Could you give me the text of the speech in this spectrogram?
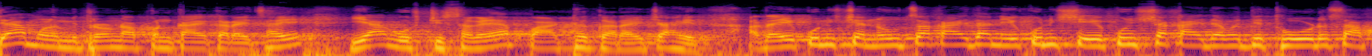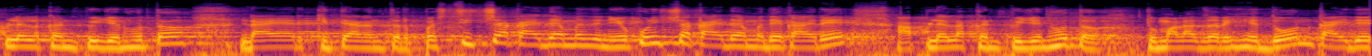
त्यामुळे मित्रांनो आपण काय करायचं आहे? या गोष्टी सगळ्या पाठ करायच्या आहेत. आता एकोणीसशे नऊचा कायदा आणि एकोणीसशे एकोणीसच्या कायद्यामध्ये थोडंसं आपल्याला कन्फ्युजन होतं. डायर की त्यानंतर पस्तीसच्या कायद्यामध्ये आणि एकोणीसच्या कायद्यामध्ये काय रे? आपल्याला कन्फ्युजन होतं. तुम्हाला जर हे दोन कायदे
